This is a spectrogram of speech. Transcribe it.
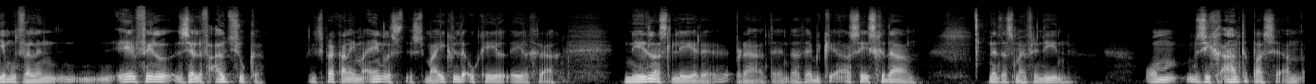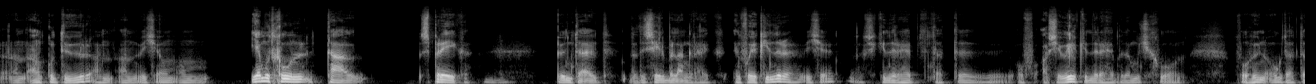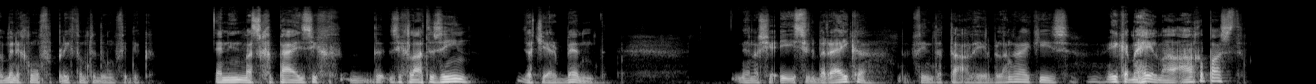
je moet wel een, heel veel zelf uitzoeken. Ik sprak alleen maar Engels, dus, maar ik wilde ook heel, heel graag Nederlands leren praten. En dat heb ik als steeds gedaan. Net als mijn vriendin. Om zich aan te passen aan, aan, cultuur, aan, aan, weet je, om, om, je moet gewoon taal spreken. Punt uit. Dat is heel belangrijk. En voor je kinderen, weet je. Als je kinderen hebt, dat, uh, of als je wil kinderen hebben, dan moet je gewoon voor hun ook dat. Dan ben ik gewoon verplicht om te doen, vind ik. En in de maatschappij zich, de, zich laten zien dat je er bent. En als je iets wil bereiken, vind ik dat taal heel belangrijk is. Ik heb me helemaal aangepast.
